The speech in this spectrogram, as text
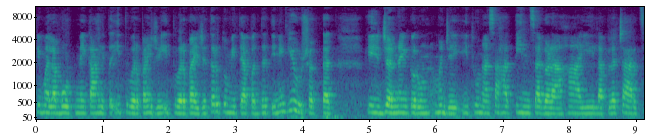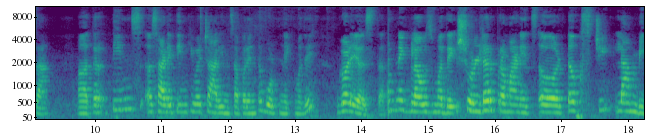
की मला बोटनेक आहे तर इथवर पाहिजे इथवर पाहिजे तर तुम्ही त्या पद्धतीने घेऊ शकतात. की जेणेकरून म्हणजे इथून असा हा तीनचा गळा हा येईल आपला चारचा. तर तीन साडेतीन किंवा चार इंचापर्यंत बोटनेकमध्ये गळे असतात. बोटनेक ब्लाउजमध्ये शोल्डर प्रमाणेच टक्सची लांबी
